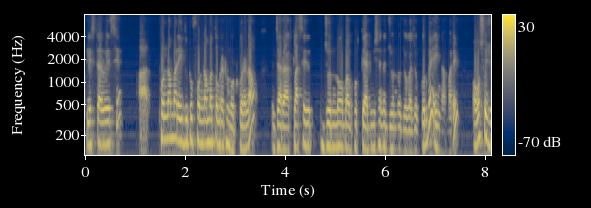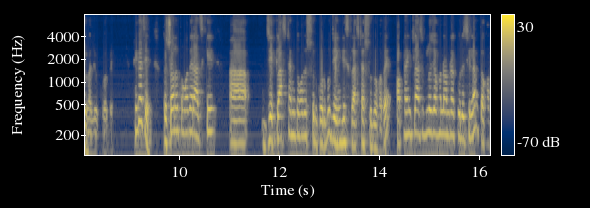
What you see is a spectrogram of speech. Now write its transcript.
প্লেসটা রয়েছে। আর ফোন নাম্বার এই দুটো ফোন নাম্বার তোমরা একটু নোট করে নাও। যারা ক্লাসের জন্য বা ভর্তি অ্যাডমিশনের জন্য যোগাযোগ করবে, এই নাম্বারে অবশ্যই যোগাযোগ করবে। ঠিক আছে? তো চলো তোমাদের আজকে যে ক্লাসটা আমি তোমাদের শুরু করব, যে ইংলিশ ক্লাসটা শুরু হবে অফলাইন ক্লাসগুলো যখন আমরা করেছিলাম, তখন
